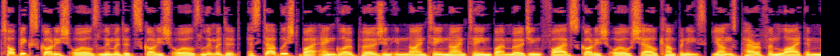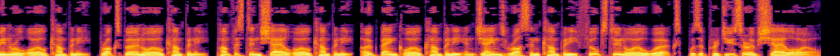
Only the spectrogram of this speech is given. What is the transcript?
Topic Scottish Oils Limited Scottish Oils Limited, established by Anglo-Persian in 1919 by merging five Scottish oil shale companies Young's Paraffin Light and Mineral Oil Company, Broxburn Oil Company, Pumpherston Shale Oil Company, Oakbank Oil Company and James Ross & Company Philpstoun Oil Works, was a producer of shale oil.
